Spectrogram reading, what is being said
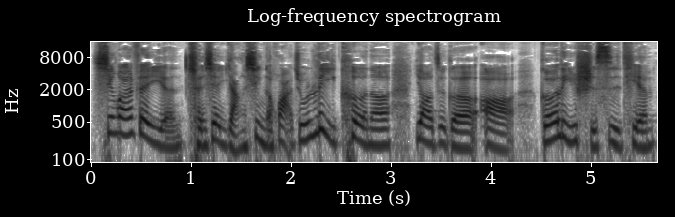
新冠肺炎呈现阳性的话，就立刻呢要这个呃隔离十四天。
